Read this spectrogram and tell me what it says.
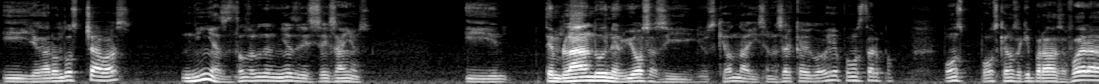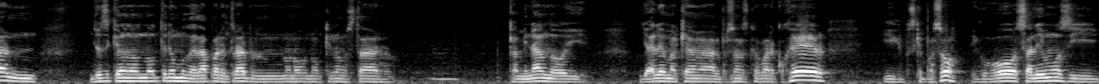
y llegaron dos chavas, niñas, estamos hablando de niñas de 16 años, y temblando y nerviosas, y pues, ¿qué onda? Y se me acerca y digo, oye, podemos estar, podemos, podemos quedarnos aquí paradas afuera, yo sé que no, no tenemos la edad para entrar, pero no, no, no queremos estar caminando y ya le marqué a las personas que van a recoger y pues qué pasó. Digo, oh, salimos y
